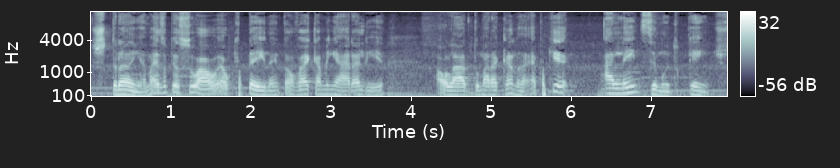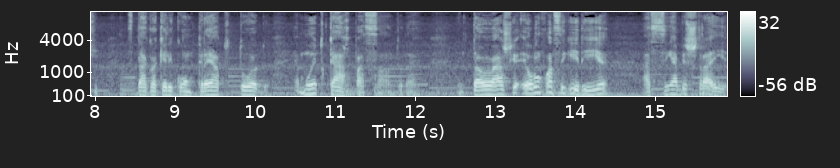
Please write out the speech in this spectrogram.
estranha, mas o pessoal é o que tem, né? Então vai caminhar ali ao lado do Maracanã. É porque, além de ser muito quente, está com aquele concreto todo, é muito carro passando, né? Então eu acho que eu não conseguiria assim abstrair.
